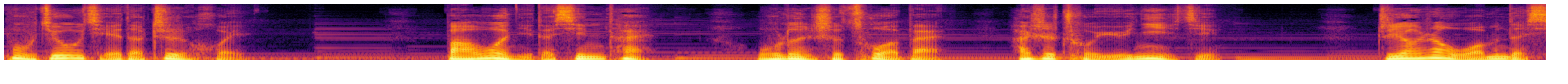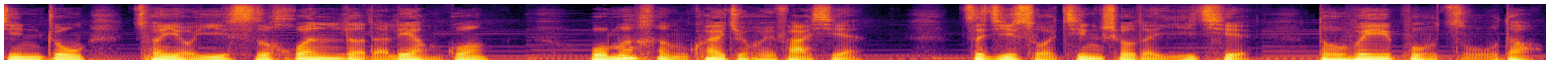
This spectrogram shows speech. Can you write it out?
不纠结的智慧，把握你的心态，无论是挫败还是处于逆境，只要让我们的心中存有一丝欢乐的亮光，我们很快就会发现，自己所经受的一切都微不足道。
